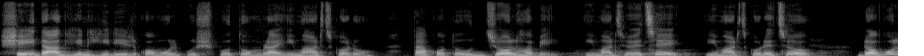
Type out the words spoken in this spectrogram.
সেই দাগহীন হীরের কমল পুষ্প তোমরা ইমার্জ করো। তা কত উজ্জ্বল হবে। ইমার্জ হয়েছে? ইমার্জ করেছ? ডবল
